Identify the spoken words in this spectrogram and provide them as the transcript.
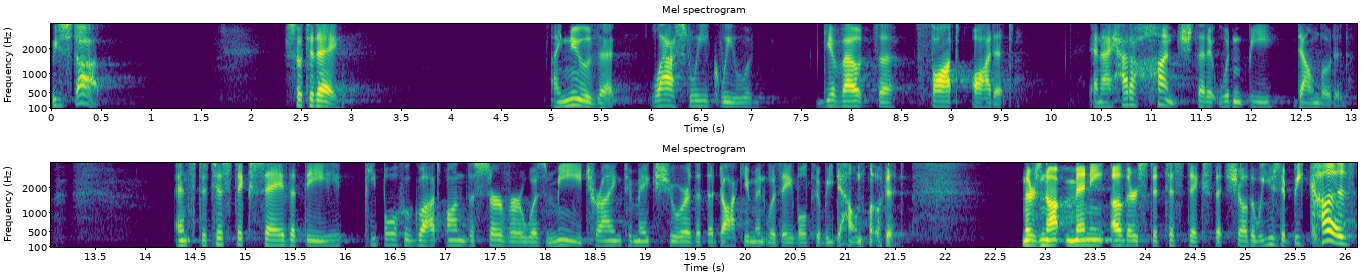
We just stop. So today, I knew that last week we would give out the thought audit, and I had a hunch that it wouldn't be downloaded. And statistics say that the people who got on the server was me trying to make sure that the document was able to be downloaded. There's not many other statistics that show that we used it because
